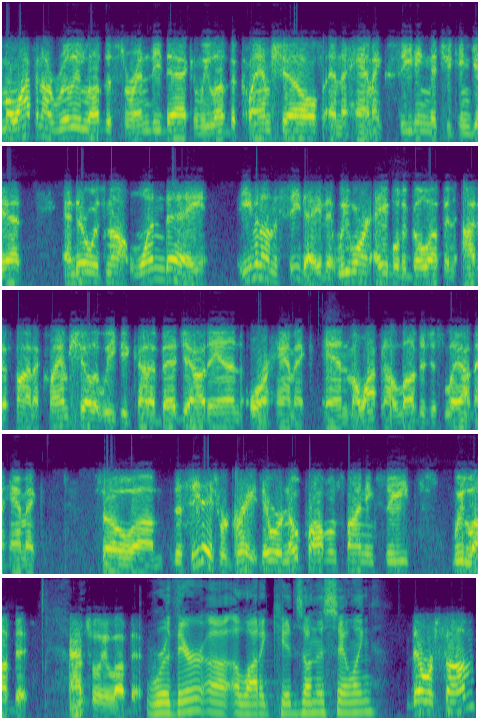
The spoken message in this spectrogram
My wife and I really love the Serenity Deck, and we love the clamshells and the hammock seating that you can get. And there was not one day even on the sea day that we weren't able to go up and either find a clamshell that we could kind of veg out in or a hammock. And my wife and I love to just lay out in a hammock. So um, the sea days were great. There were no problems finding seats. We loved it. Absolutely loved it. Were there uh, a lot of kids on this sailing? There were some,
